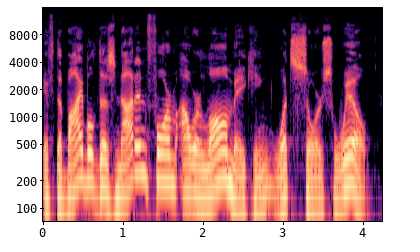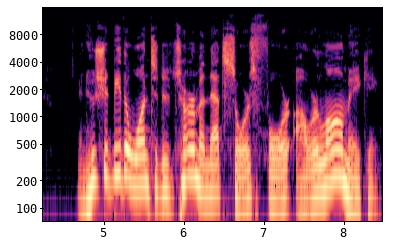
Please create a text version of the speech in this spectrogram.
if the Bible does not inform our lawmaking, what source will? And who should be the one to determine that source for our lawmaking?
